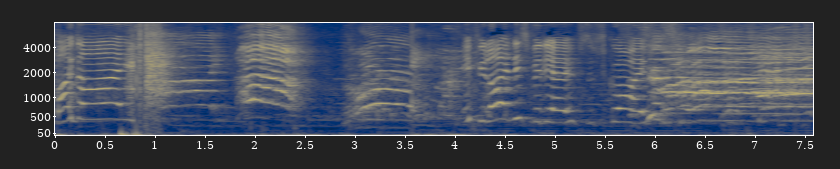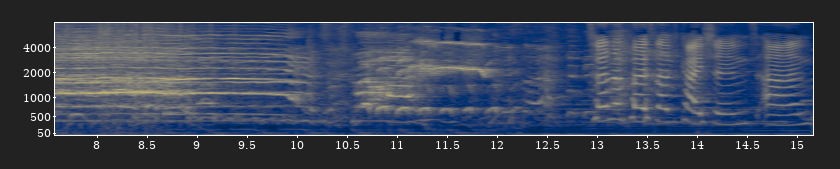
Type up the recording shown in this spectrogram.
Bye guys. Ah! If you like this video, subscribe. Turn on post notifications and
